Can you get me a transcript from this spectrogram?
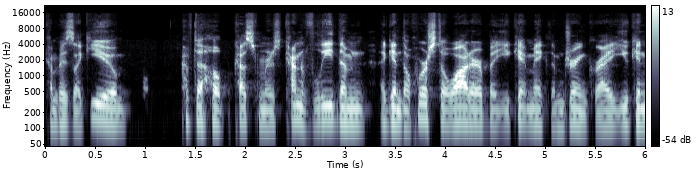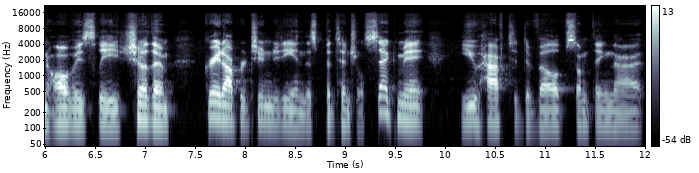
companies like you have to help customers kind of lead them again the horse to water but you can't make them drink right you can obviously show them great opportunity in this potential segment you have to develop something that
